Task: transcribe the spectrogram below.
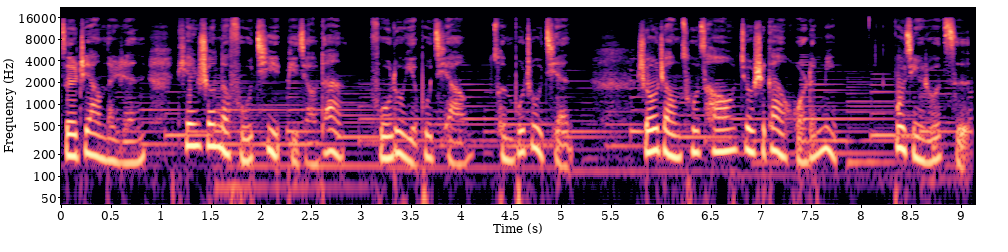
则这样的人天生的福气比较淡，福禄也不强，存不住钱。手掌粗糙就是干活的命。不仅如此，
